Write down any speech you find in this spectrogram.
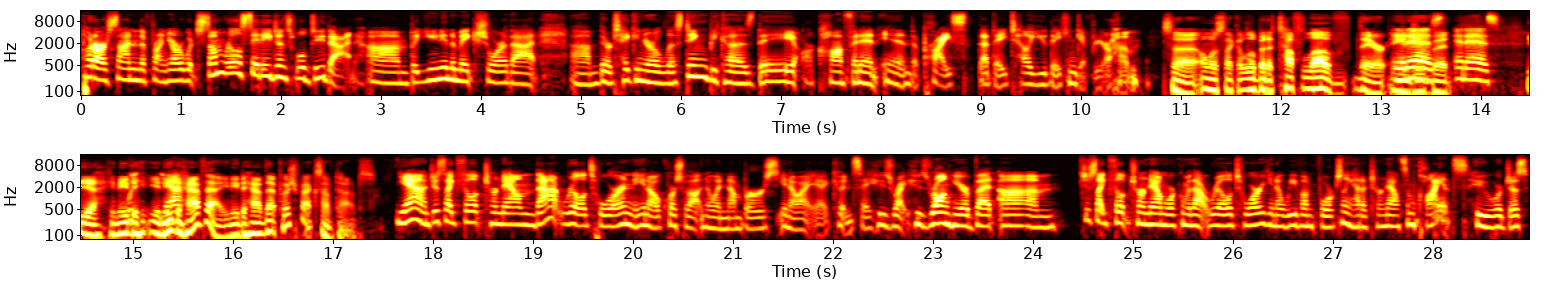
put our sign in the front yard, which some real estate agents will do that. Um, but you need to make sure that um, they're taking your listing because they are confident in the price that they tell you they can get for your home. It's uh, almost like a little bit of tough love there, Angie. It is. But it is. yeah, you need We- to you need yeah. to have that. You need to have that pushback sometimes. Yeah, just like Philip turned down that realtor, and you know, of course, without knowing numbers, you know, I, I couldn't say who's right, who's wrong here. But um, just like Philip turned down working with that realtor, you know, we've unfortunately had to turn down some clients who were just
